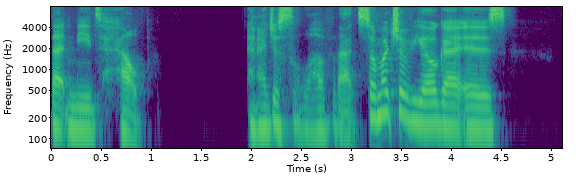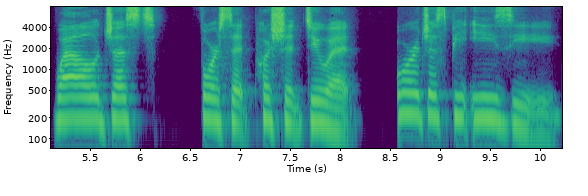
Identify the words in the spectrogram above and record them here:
that needs help. And I just love that. So much of yoga is, well, just force it, push it, do it or just be easy.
